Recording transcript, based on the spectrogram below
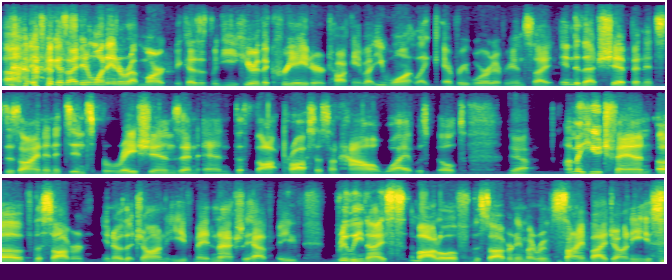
um, it's because I didn't want to interrupt Mark because when you hear the creator talking about, you want like every word, every insight into that ship and its design and its inspirations and and the thought process on how why it was built. Yeah. I'm a huge fan of the Sovereign, you know, that John Eve made, and I actually have a really nice model of the Sovereign in my room signed by John Eaves.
